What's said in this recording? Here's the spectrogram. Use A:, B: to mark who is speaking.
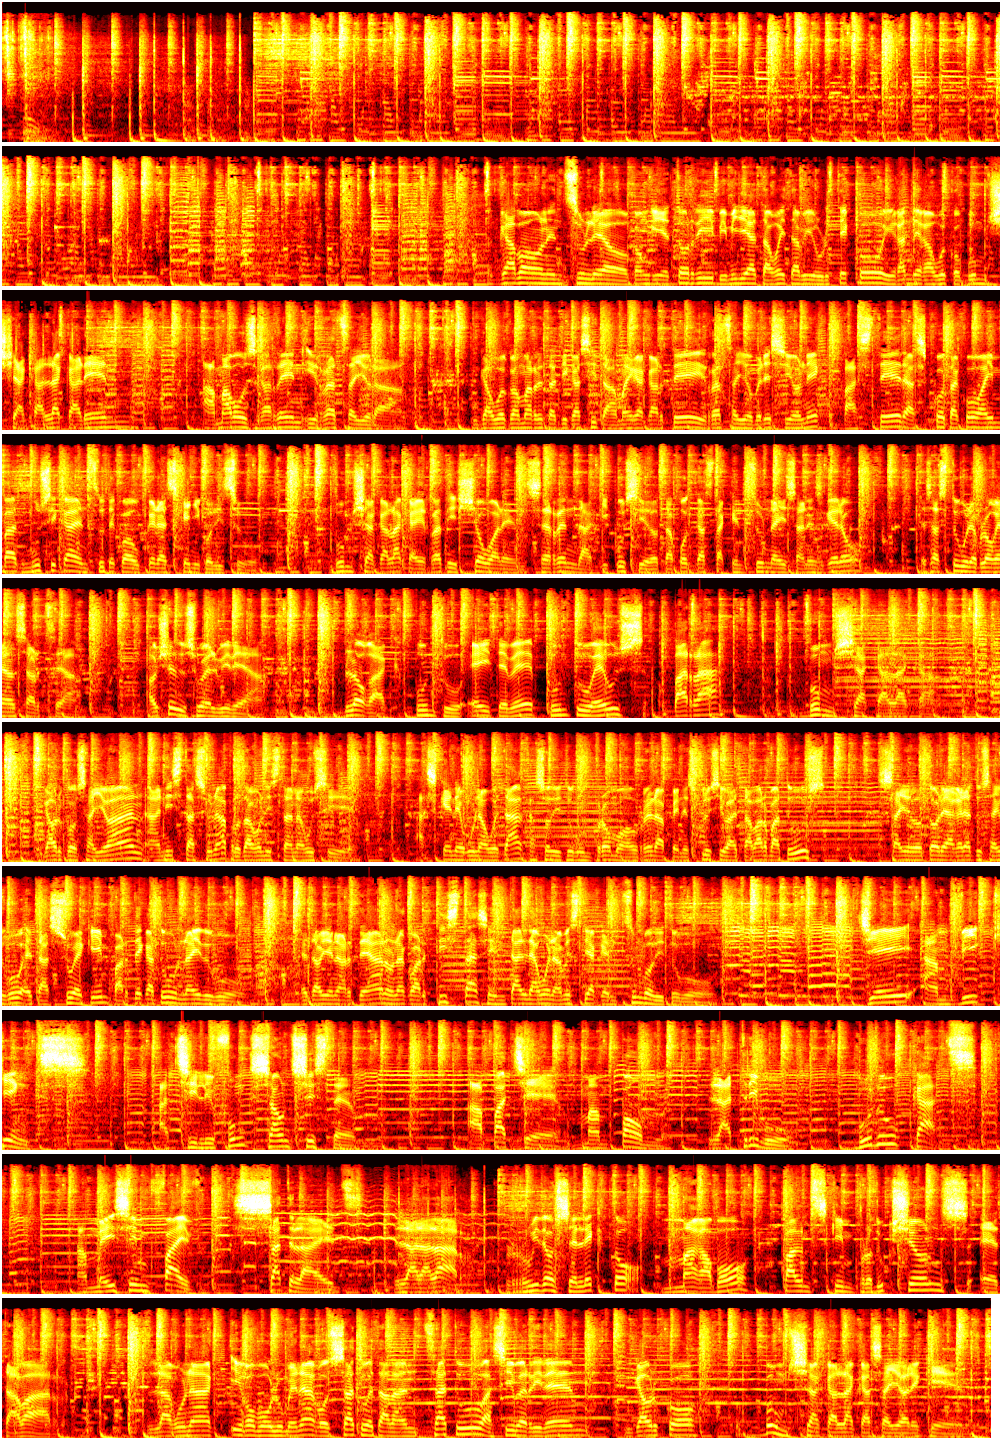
A: Gabon entzuleo, kongi etorri 2008 urteko igande gaueko boom shakalakaren amaboz garren irratzaiora. Gaueko amarretatik hasita amaigak arte irratzaio berezi honek baster askotako hainbat musika entzuteko aukera eskainiko dizu. Boom shakalaka irrati showaren zerrendak ikusi edo eta podcastak entzun nahi izan ez gero, ezaztu gure blogean sartzea. Hau duzu helbidea blogak.eitb.eus barra bumshakalaka Gaurko saioan, anistasuna protagonista nagusi. Azken egun hauetan jaso ditugun promo aurrerapen esklusiba eta barbatuz, saio dotorea geratu zaigu eta zuekin partekatu nahi dugu. Eta hoien artean, honako artista zein talde hauen amestiak entzungo ditugu. J and B Kings a Chili Funk Sound System, Apache, Mampom, La Tribu, Voodoo Cats, Amazing Five, Satellites, Laralar, Ruido Selecto, Magabo, Palmskin Productions eta bar. Lagunak igo volumena gozatu eta dantzatu hasi berri den gaurko Boom Shakalaka saioarekin.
